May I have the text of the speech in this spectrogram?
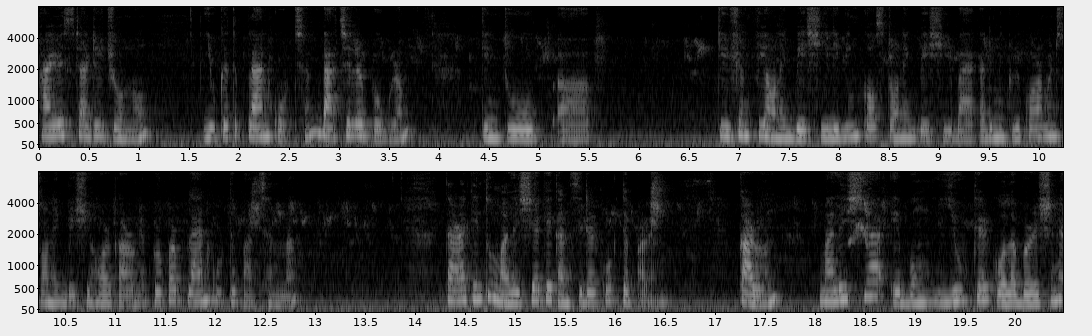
হায়ার স্টাডির জন্য ইউকেতে প্ল্যান করছেন ব্যাচেলার প্রোগ্রাম কিন্তু টিউশন ফি অনেক বেশি লিভিং কস্ট অনেক বেশি বা একাডেমিক রিকোয়ারমেন্টস অনেক বেশি হওয়ার কারণে প্রপার প্ল্যান করতে পারছেন না। তারা কিন্তু মালয়েশিয়াকে কনসিডার করতে পারেন। কারণ মালয়েশিয়া এবং ইউকের কোলাবোরেশনে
